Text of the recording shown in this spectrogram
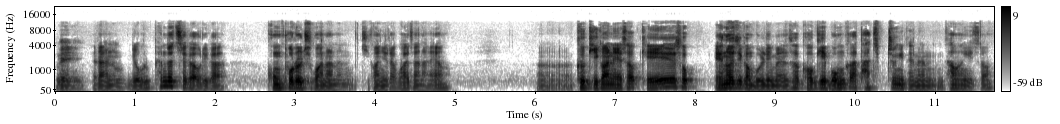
네. 요 편도체가 우리가 공포를 주관하는 기관이라고 하잖아요. 어, 그 기관에서 계속 에너지가 몰리면서 거기에 뭔가 다 집중이 되는 상황이죠.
